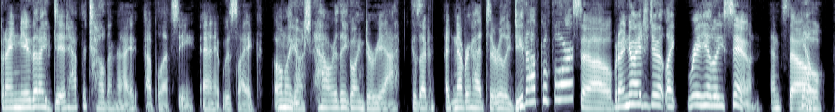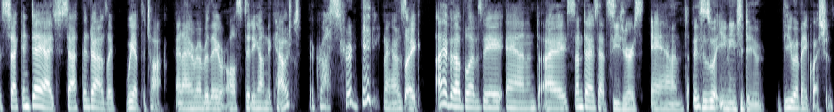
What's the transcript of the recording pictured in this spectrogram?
but I knew that I did have to tell them that I had epilepsy. And it was like, oh my gosh, how are they going to react? Because I've I'd never had to really do that before. So, but I knew I had to do it like really soon. And so yeah. the second day I sat them down, I was like, we have to talk. And I remember they were all sitting on the couch across from me. And I was like, I have epilepsy and I sometimes have seizures and this is what you need to do. Do you have any questions?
